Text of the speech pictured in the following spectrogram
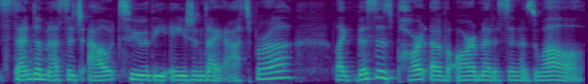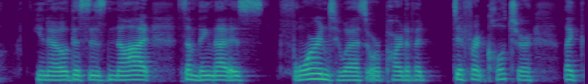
send a message out to the Asian diaspora. Like, this is part of our medicine as well. You know, this is not something that is foreign to us or part of a different culture. Like,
